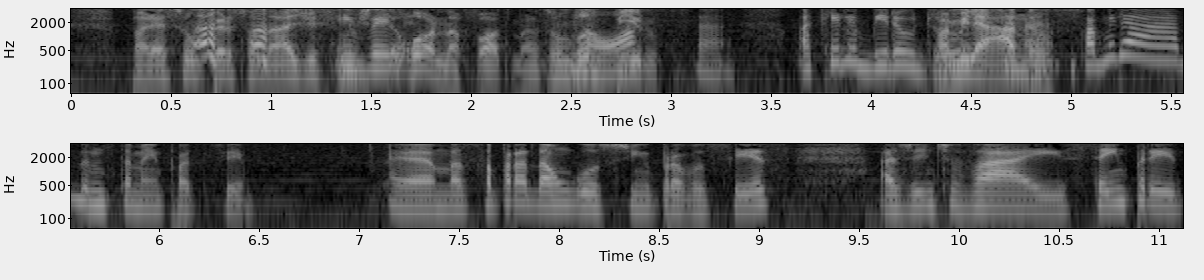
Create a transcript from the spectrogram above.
parece um personagem de filme de terror na foto, mas é um vampiro. Nossa, aquele Beetlejuice, Família né? Addams. Família Adams também pode ser. É, mas só para dar um gostinho para vocês, a gente vai sempre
